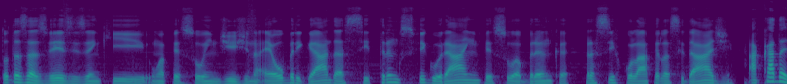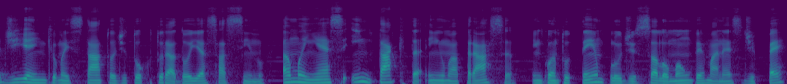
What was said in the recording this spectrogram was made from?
todas as vezes em que uma pessoa indígena é obrigada a se transfigurar em pessoa branca para circular pela cidade, a cada dia em que uma estátua de torturador e assassino amanhece intacta em uma praça, enquanto o templo de Salomão permanece de pé,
